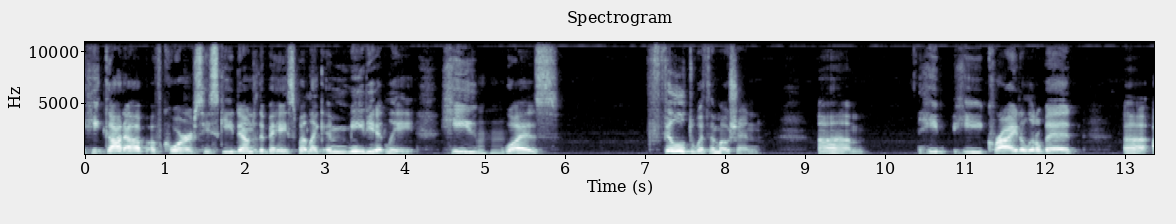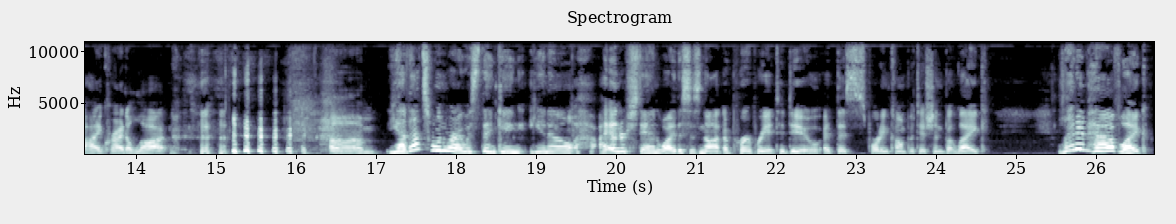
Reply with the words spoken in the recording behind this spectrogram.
he got up, of course, he skied down to the base, but like immediately he Mm-hmm. was filled with emotion. Um he he cried a little bit. Uh I cried a lot. um Yeah, that's one where I was thinking, you know, I understand why this is not appropriate to do at this sporting competition, but like, let him have like a-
